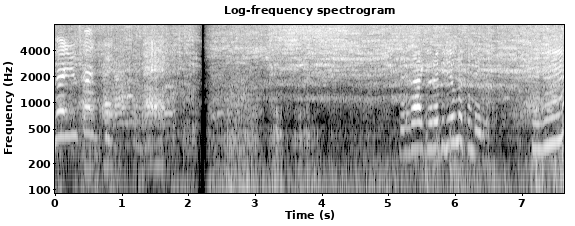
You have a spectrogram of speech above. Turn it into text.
Lan yukarı çık. Zehra görebiliyor musun beni? Hı hı.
